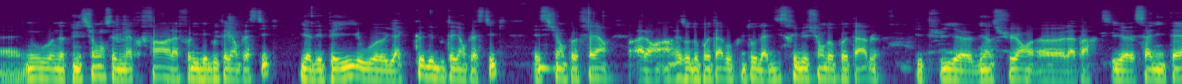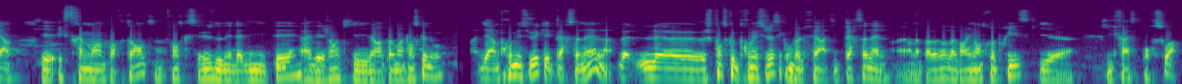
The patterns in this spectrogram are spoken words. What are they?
euh, nous notre mission c'est de mettre fin à la folie des bouteilles en plastique. Il y a des pays où euh, il y a que des bouteilles en plastique et si on peut faire alors un réseau d'eau potable ou plutôt de la distribution d'eau potable et puis bien sûr la partie sanitaire qui est extrêmement importante. Je pense que c'est juste donner de la dignité à des gens qui ont un peu moins de chance que nous. Il y a un premier sujet qui est personnel. Le, je pense que le premier sujet c'est qu'on peut le faire à titre personnel. On n'a pas besoin d'avoir une entreprise qui qu'il fasse pour soi.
